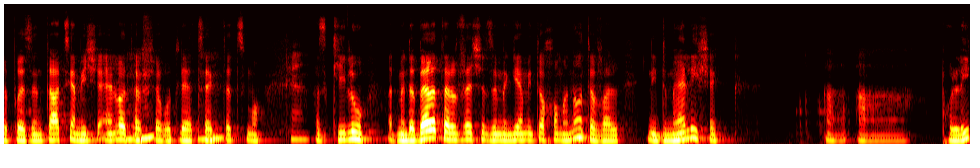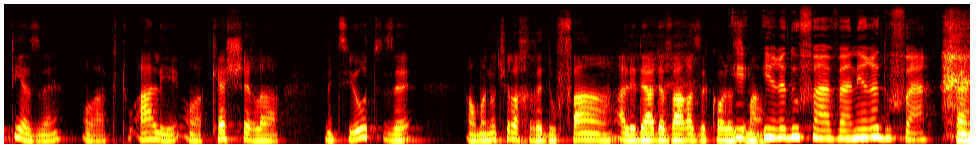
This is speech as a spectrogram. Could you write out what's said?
רפרזנטציה, מי שאין לו mm-hmm, את האפשרות לייצג mm-hmm, את עצמו. כן. אז כאילו, את מדברת על זה שזה מגיע מתוך אומנות, אבל נדמה לי שה... הפוליטי הזה, או האקטואלי, או הקשר למציאות, זה האומנות שלך רדופה על ידי הדבר הזה כל הזמן. היא, היא רדופה ואני רדופה. כן.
